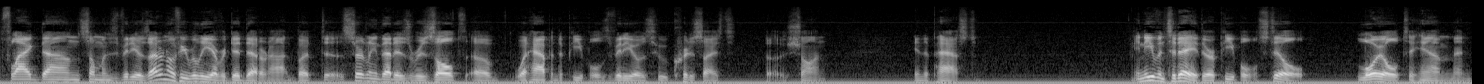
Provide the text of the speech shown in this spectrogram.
flag down someone's videos. I don't know if he really ever did that or not, but uh, certainly that is a result of what happened to people's videos who criticized uh, Shawn in the past. And even today, there are people still loyal to him and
